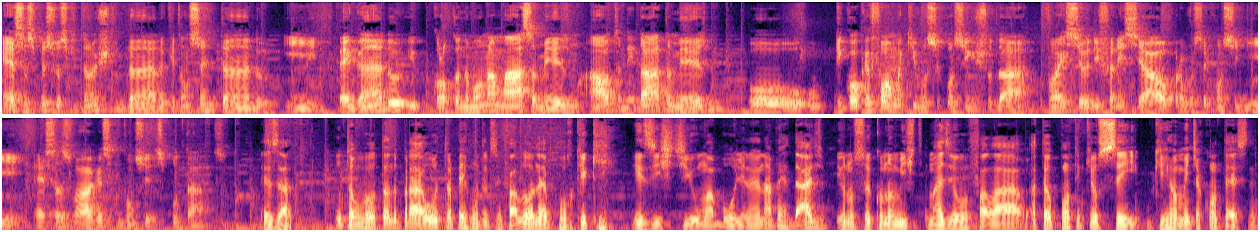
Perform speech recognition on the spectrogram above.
essas pessoas que estão estudando, que estão sentando e pegando e colocando a mão na massa mesmo, autodidata mesmo, ou, ou, de qualquer forma que você consiga estudar, vai ser o diferencial para você conseguir essas vagas que vão ser disputadas. Exato. Então, voltando para outra pergunta que você falou, né? Por que, que existiu uma bolha, né? Na verdade, eu não sou economista, mas eu vou falar até o ponto em que eu sei o que realmente acontece, né?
